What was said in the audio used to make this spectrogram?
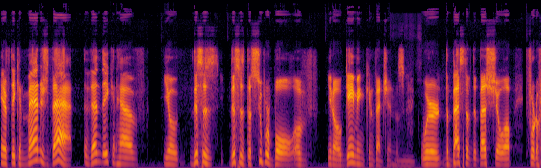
And if they can manage that, then they can have, you know, this is this is the Super Bowl of you know gaming conventions where the best of the best show up for the,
